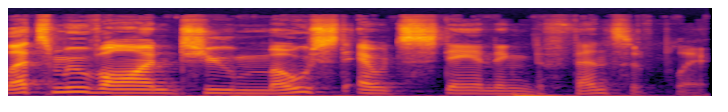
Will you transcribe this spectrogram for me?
Let's move on to most outstanding defensive player.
